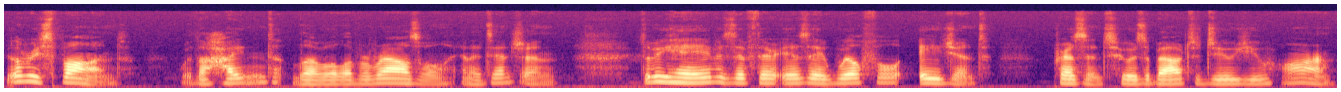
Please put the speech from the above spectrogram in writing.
you'll respond with a heightened level of arousal and attention. You'll behave as if there is a willful agent present who is about to do you harm.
